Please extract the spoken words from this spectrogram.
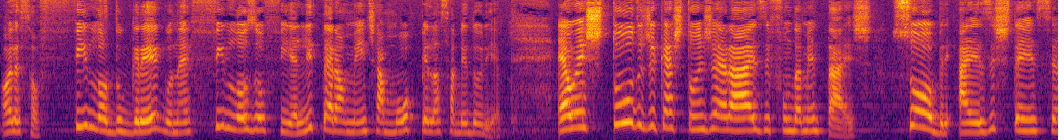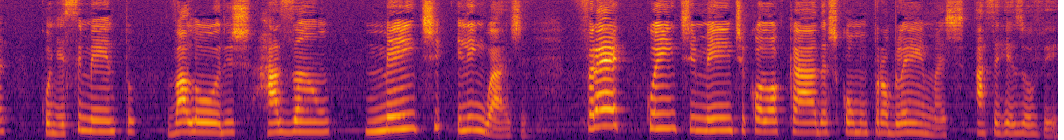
Olha só, filo do grego, né? Filosofia, literalmente amor pela sabedoria. É o estudo de questões gerais e fundamentais sobre a existência, conhecimento, valores, razão, mente e linguagem, frequentemente colocadas como problemas a se resolver.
